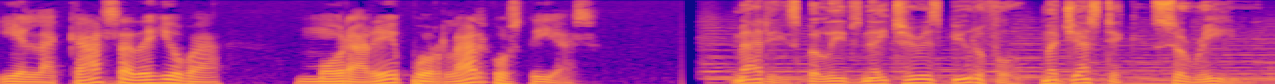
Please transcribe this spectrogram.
y en la casa de Jehová moraré por largos días. Maty's believes nature is beautiful, majestic, serene.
